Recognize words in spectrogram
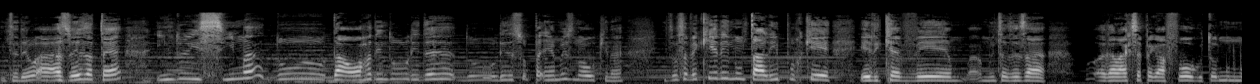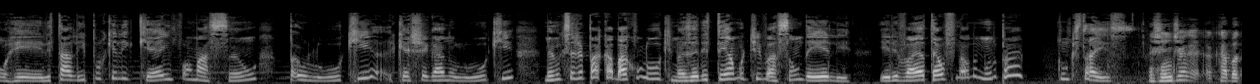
Entendeu? Às vezes até indo em cima do, da ordem do líder do líder supremo Snoke, né? Então você vê que ele não tá ali porque ele quer ver muitas vezes a a galáxia pegar fogo, todo mundo morrer. Ele tá ali porque ele quer informação pro Luke, quer chegar no Luke, mesmo que seja pra acabar com o Luke, mas ele tem a motivação dele e ele vai até o final do mundo pra conquistar isso. A gente já acaba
